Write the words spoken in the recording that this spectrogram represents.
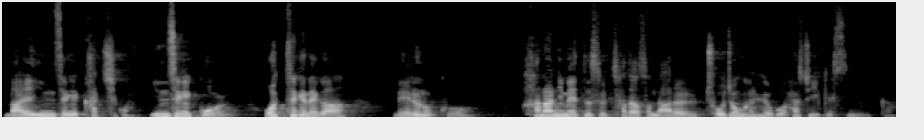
나의 인생의 가치관, 인생의 골, 어떻게 내가 내려놓고 하나님의 뜻을 찾아서 나를 조종하려고 할 수 있겠습니까?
